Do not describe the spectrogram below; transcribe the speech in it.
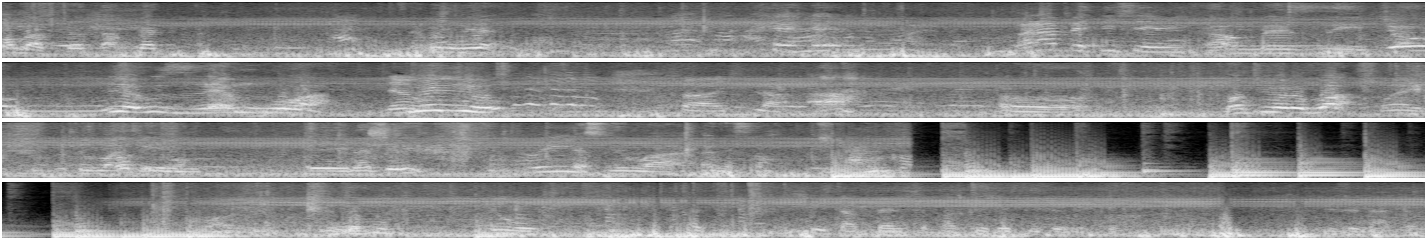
On va faire ta fête. C'est pour vous. Bon appétit, chérie. Ah, merci, Joe. Je vous aime, moi. Oui, Joe. Ça, je suis là. Ah. Oh. Bon, tu veux le voir? Ouais, je peux te voir, Ok, c'est bon. Et ma chérie, Oui. excuse-moi un instant. Si je t'appelle, c'est parce que j'ai besoin de toi. J'ai besoin d'argent.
